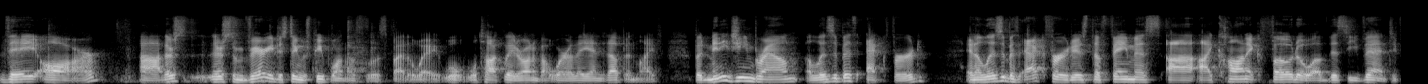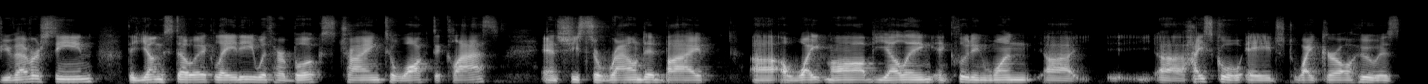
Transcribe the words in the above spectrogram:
They are uh, there's there's some very distinguished people on this list, by the way. We'll we'll talk later on about where they ended up in life. But Minnijean Brown, Elizabeth Eckford, and Elizabeth Eckford is the famous uh, iconic photo of this event. If you've ever seen the young stoic lady with her books trying to walk to class, and she's surrounded by uh, a white mob yelling, including one uh, uh, high school aged white girl who is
